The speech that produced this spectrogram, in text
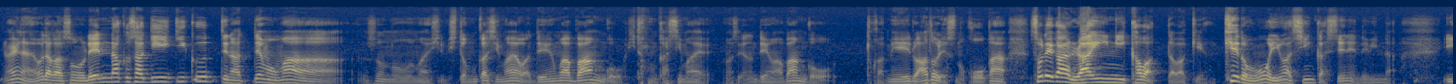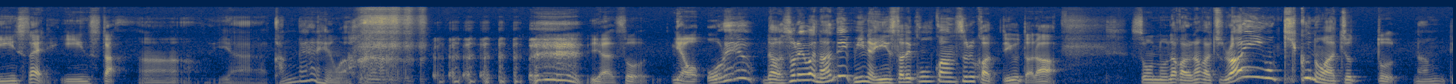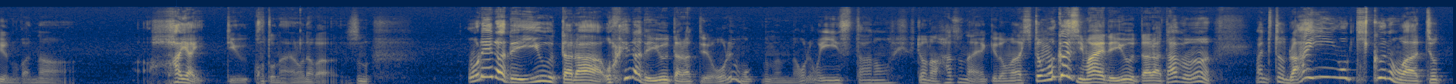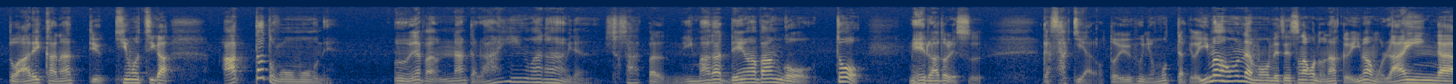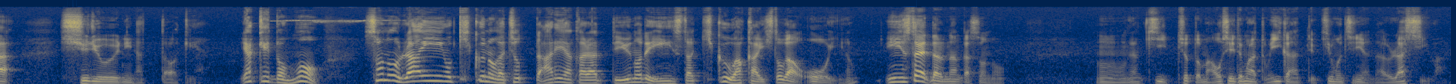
あれなよだからその連絡先聞くってなってもまあそのまあ一昔前は電話番号一昔前電話番号とかメールアドレスの交換それが LINE に変わったわけやん。けども今進化してねんでみんな。インスタやでインスタ。あいや考えられへんわ。いやそう。いや俺だからそれはなんでみんなインスタで交換するかって言うたらそのだからなんかちょっと LINE を聞くのはちょっとなんていうのかな。早いっていうことなんやろ。だからその俺らで言うたら 俺らで言うたらって俺も俺もインスタの人のはずなんやけどまあ一昔前で言うたら多分、まあ、ちょっと LINE を聞くのはちょっとあれかなっていう気持ちがあったとも思うねうん、やっぱなんか LINE はなみたいな。さやっぱまだ電話番号とメールアドレスが先やろというふうに思ったけど今本来もう別にそんなことなく今も LINE が主流になったわけや。やけどもその LINE を聞くのがちょっとあれやからっていうのでインスタ聞く若い人が多いよインスタやったらなんかそのうんちょっとまあ教えてもらってもいいかなっていう気持ちにはなるらしいわ、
